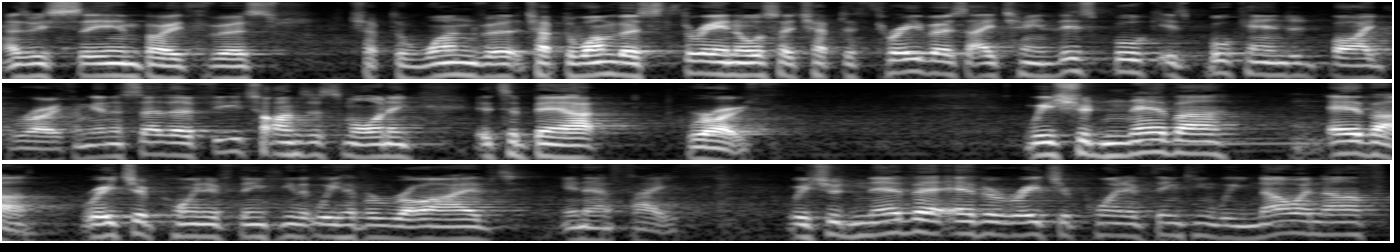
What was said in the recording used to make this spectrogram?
As we see in both verse chapter 1, chapter 1, verse 3, and also chapter 3, verse 18. This book is bookended by growth. I'm going to say that a few times this morning. It's about growth. We should never, ever reach a point of thinking that we have arrived in our faith. We should never, ever reach a point of thinking we know enough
